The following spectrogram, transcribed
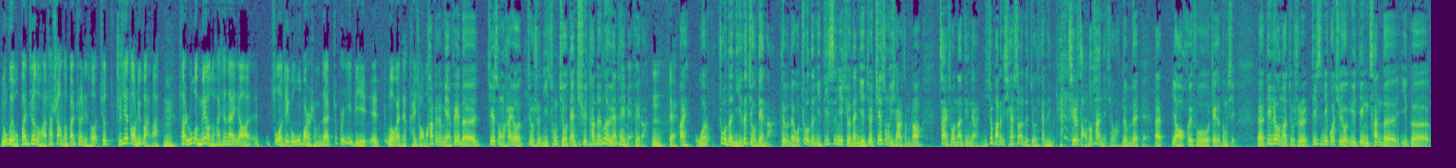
如果有班车的话，他上到班车里头就直接到旅馆了。嗯，他如果没有的话，现在要坐这个 Uber 什么的，这不是一笔呃额外的开销吗？他这个免费的接送，还有就是你从酒店去他那乐园，他也免费的。嗯，对。哎，我住的你的酒店呐，对不对？我住的你迪士尼酒店，你就接送一下，怎么着？再说难听点，你就把这个钱算在酒店里面，其实早都算进去了，对不对？对。呃，要恢复这个东西。呃，第六呢，就是迪士尼过去有预订餐的一个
